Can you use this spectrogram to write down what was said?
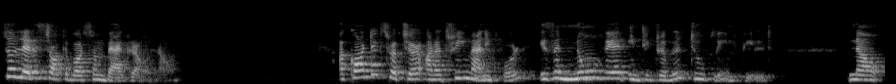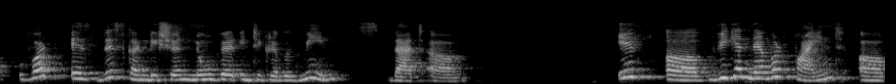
So let us talk about some background now. A contact structure on a three manifold is a nowhere integrable two plane field. Now, what is this condition nowhere integrable means that um, if uh, we can never find a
